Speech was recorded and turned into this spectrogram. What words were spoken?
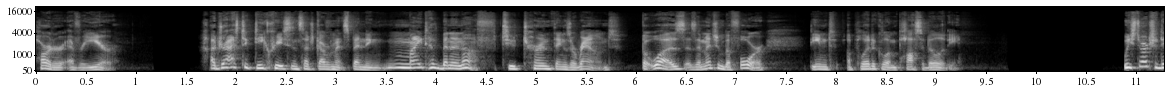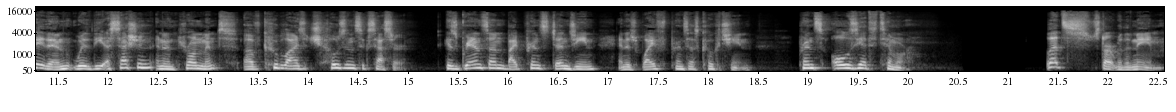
harder every year. A drastic decrease in such government spending might have been enough to turn things around, but was, as I mentioned before, deemed a political impossibility. We start today then with the accession and enthronement of Kublai's chosen successor, his grandson by Prince Zhenjin and his wife Princess Kokchin, Prince Olgiat Timur. Let's start with the name.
